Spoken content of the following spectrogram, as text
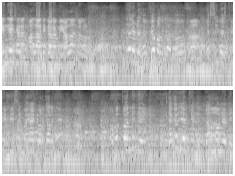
ఏం చేశాడని మళ్ళీ అధికారం ఇవ్వాలి అంటున్నాడు ఇదేనండి సంక్షేమ పథకాలు. ఎస్సీ ఎస్టీ బీసీ మైనార్టీ వర్గాలకి ప్రభుత్వాన్ని దగ్గర చేర్చిండు జగన్మోహన్ రెడ్డి.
